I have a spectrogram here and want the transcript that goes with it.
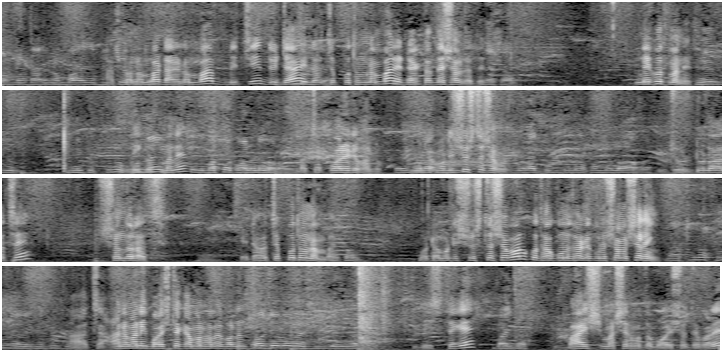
লম্বা দাড়ি লম্বা এই যে হাত পা লম্বা ডাড়ি লম্বা বিচি দুইটা এটা হচ্ছে প্রথম নাম্বার এটা একটা দেশাল জাতের। নিখুঁত ফুল নিখুঁত মানে? বাচ্চা কোয়ালিটি ভালো বাচ্চা কোয়ালিটি ভালো। মোটামুটি সুস্থ সবল। গোলা ঝুল টুলো কম্বলা আছে। ঝুলটুলো আছে সুন্দর আছে। এটা হচ্ছে প্রথম নাম্বার। মোটামুটি সুস্থ সবল কোথাও কোনো ধরনের কোনো সমস্যা নেই। আচ্ছা আনুমানিক বয়সটা কেমন হবে বলেন বিশ থেকে বাইশ মাস বাইশ মাসের মতো বয়স হতে পারে।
